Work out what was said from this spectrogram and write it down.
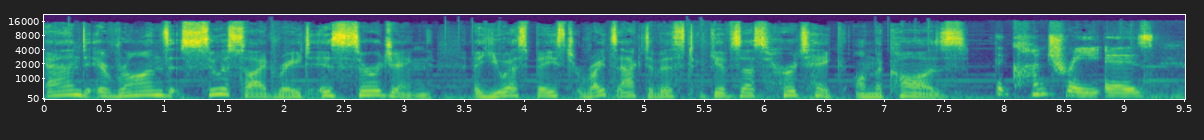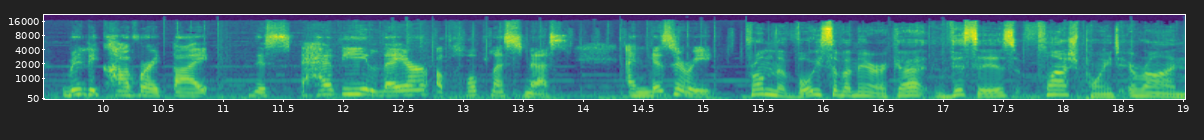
And Iran's suicide rate is surging. A US based rights activist gives us her take on the cause. The country is really covered by this heavy layer of hopelessness and misery. From the Voice of America, this is Flashpoint Iran.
